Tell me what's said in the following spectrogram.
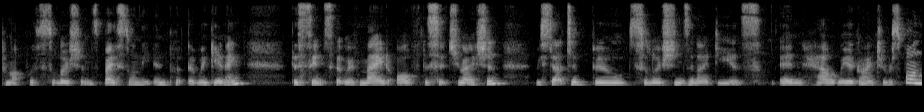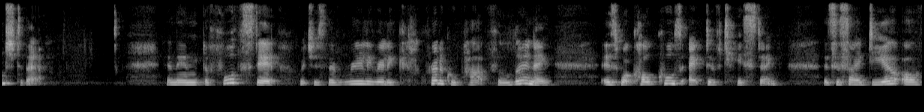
come up with solutions based on the input that we're getting, the sense that we've made of the situation, we start to build solutions and ideas in how we are going to respond to that. And then the fourth step, which is the really, really critical part for learning, is what Kolb calls active testing. It's this idea of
